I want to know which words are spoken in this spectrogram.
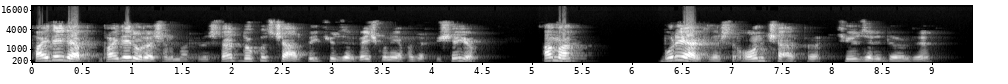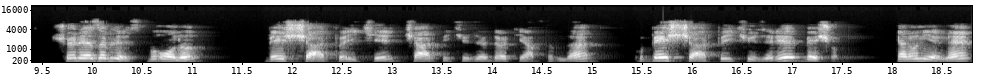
paydayla, yap- paydayla uğraşalım arkadaşlar. 9 çarpı 2 üzeri 5 bunu yapacak bir şey yok. Ama buraya arkadaşlar 10 çarpı 2 üzeri 4'ü şöyle yazabiliriz. Bu 10'u 5 çarpı 2 çarpı 2 üzeri 4 yaptığımda bu 5 çarpı 2 üzeri 5 olur. Yani onun yerine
